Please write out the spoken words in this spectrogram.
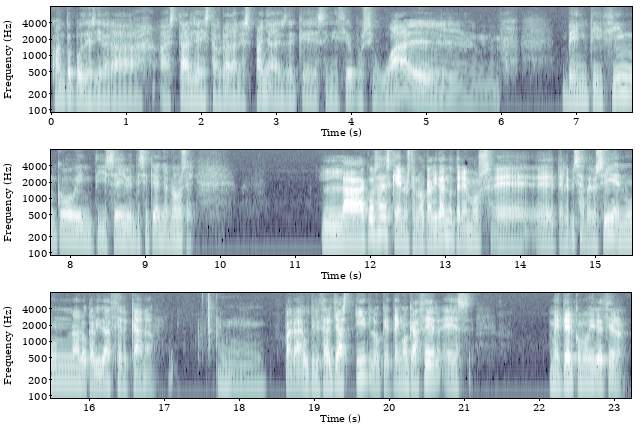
¿cuánto puedes llegar a, estar ya instaurada en España desde que se inició? Pues igual 25, 26, 27 años, no lo sé. La cosa es que en nuestra localidad no tenemos eh, eh, Telepizza, pero sí en una localidad cercana. Mm, para utilizar Just Eat lo que tengo que hacer es meter como dirección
